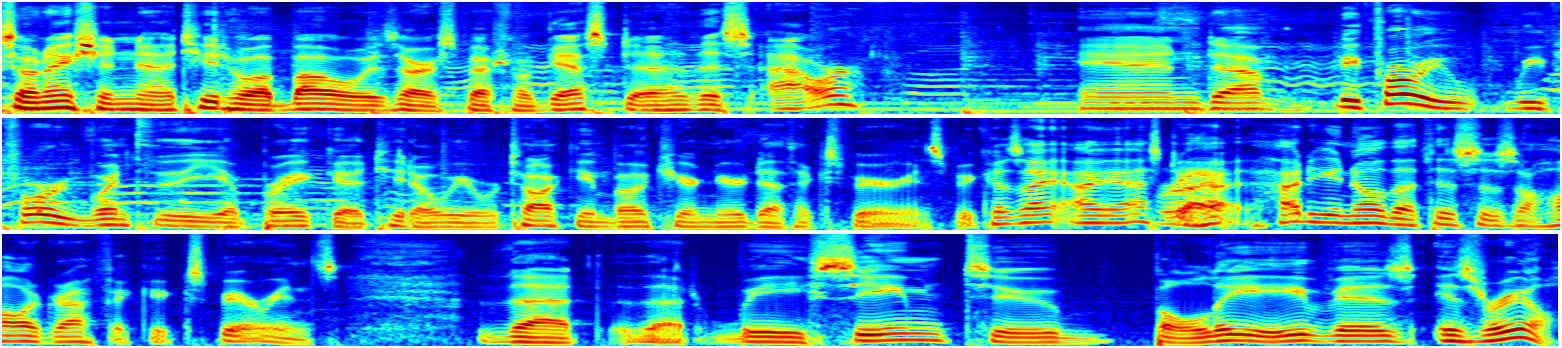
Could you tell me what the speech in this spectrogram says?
Exonation, uh, Tito Abao is our special guest uh, this hour. And um, before we before we went to the uh, break, uh, Tito, we were talking about your near-death experience because I, I asked you, how, how do you know that this is a holographic experience that that we seem to believe is is real?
